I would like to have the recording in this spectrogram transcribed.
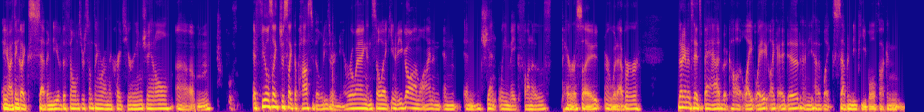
you know i think like 70 of the films or something were on the criterion channel. Um it feels like just like the possibilities are narrowing. And so like you know you go online and and and gently make fun of parasite or whatever. Don't even say it's bad but call it lightweight like i did. And you have like 70 people fucking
